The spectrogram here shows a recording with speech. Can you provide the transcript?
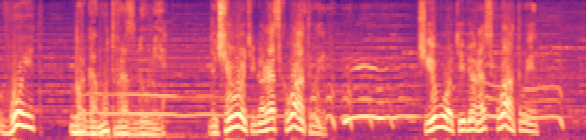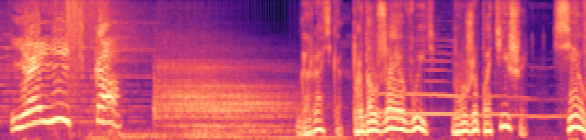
Воет Баргамот в раздумье. «Да чего тебя расхватывает? Чего тебя расхватывает?» «Яичко!» Гораська, продолжая выть, но уже потише, сел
